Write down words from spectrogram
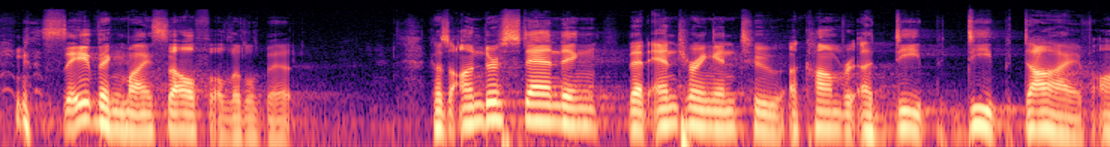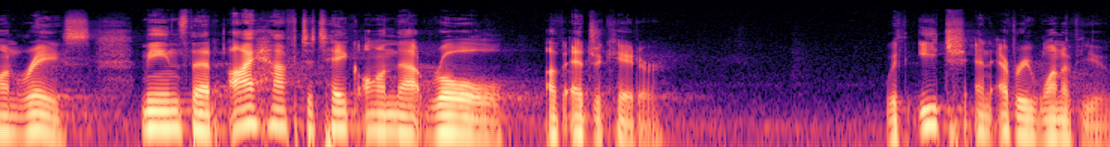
saving myself a little bit. Because understanding that entering into a, conver- a deep, deep dive on race means that I have to take on that role of educator with each and every one of you,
